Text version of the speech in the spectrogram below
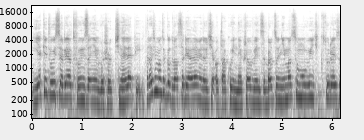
Jaki twój serial twoim zdaniem wyszedł ci najlepiej? Na razie mam tylko dwa seriale, mianowicie Otaku i Necro, więc bardzo nie ma co mówić, które jest,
